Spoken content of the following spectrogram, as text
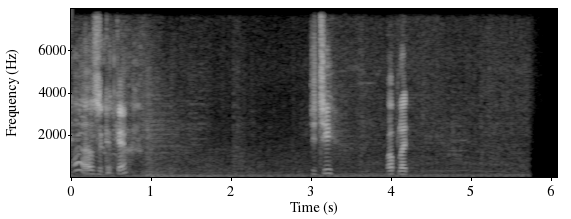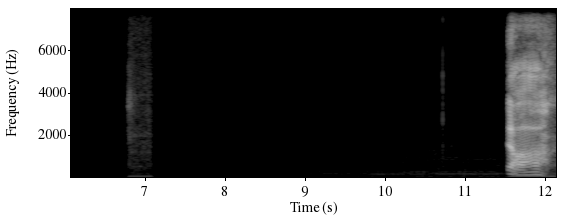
Oh, that was a good game. GG. Well played. Ah.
